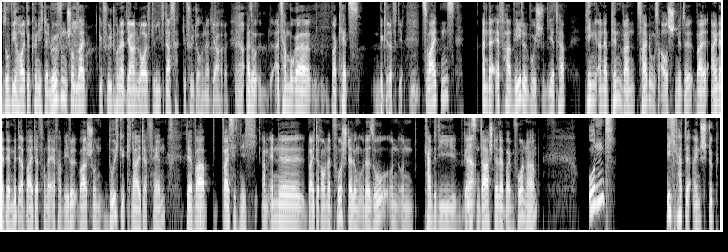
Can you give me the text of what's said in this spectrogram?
so wie heute König der Löwen schon Mhm. seit gefühlt 100 Jahren läuft, lief das gefühlte 100 Jahre. Ja. Also als Hamburger war Cats ein Begriff dir. Mhm. Zweitens, an der FH Wedel, wo ich studiert habe, hing an der Pinnwand Zeitungsausschnitte, weil einer der Mitarbeiter von der FH Wedel war schon durchgeknallter Fan. Der war, weiß ich nicht, am Ende bei 300 Vorstellungen oder so und, und kannte die ganzen Darsteller beim Vornamen. Und ich hatte ein Stück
